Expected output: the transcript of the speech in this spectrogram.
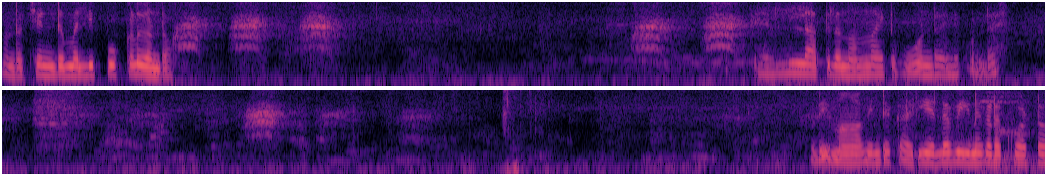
കണ്ടോ ചെണ്ടുമല്ലിപ്പൂക്കൾ കണ്ടോ? എല്ലാത്തിലും നന്നായിട്ട് പൂവുണ്ട് അതിനിപ്പുണ്ടേ ഇവിടെ ഈ മാവിന്റെ കരിയെല്ലാം വീണ് കിടക്കും കേട്ടോ.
